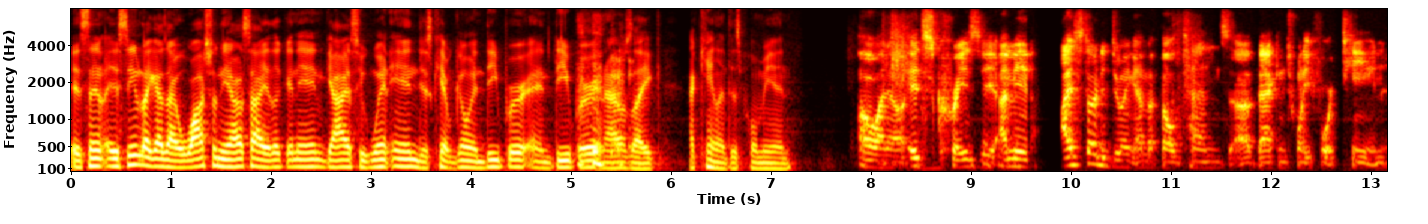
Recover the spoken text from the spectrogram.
it seemed it seemed like as I watched from the outside looking in, guys who went in just kept going deeper and deeper, and I was like, I can't let this pull me in. Oh, I know. It's crazy. I mean, I started doing MFL 10s uh, back in 2014,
